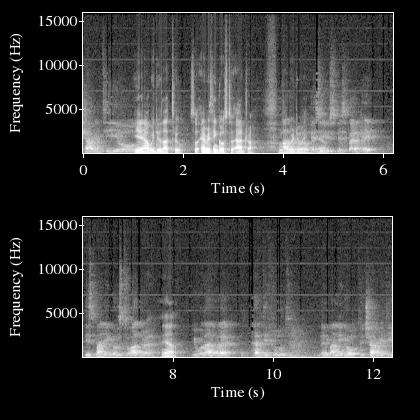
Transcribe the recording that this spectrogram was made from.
charity or. Yeah, we do that too. So everything goes to ADRA that Ah, we're doing. Okay, so you specify. Okay, this money goes to ADRA. yeah. You will have uh, healthy food. The money go to charity.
